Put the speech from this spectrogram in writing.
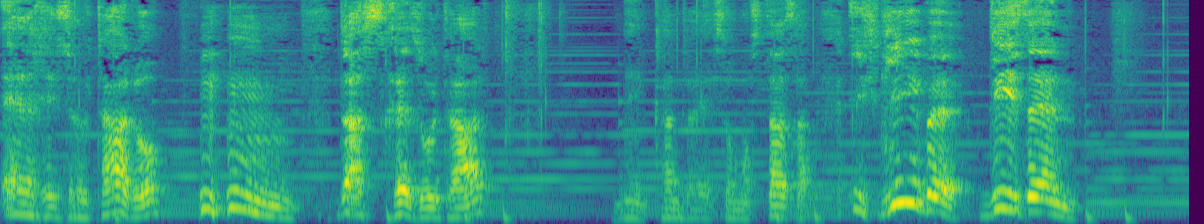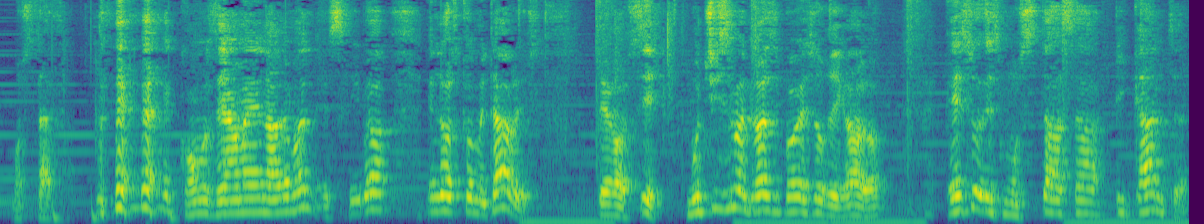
El resultado. Das Resultat. Me encanta eso mostaza. Ich liebe diesen mostaza. ¿Cómo se llama en alemán? Escriba en los comentarios. Pero sí, muchísimas gracias por ese regalo. Eso es mostaza picante.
